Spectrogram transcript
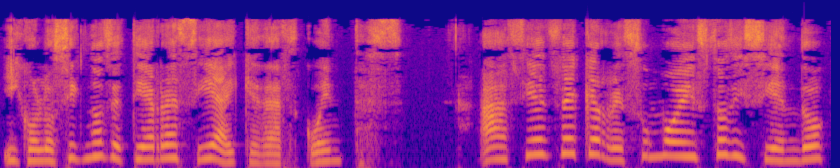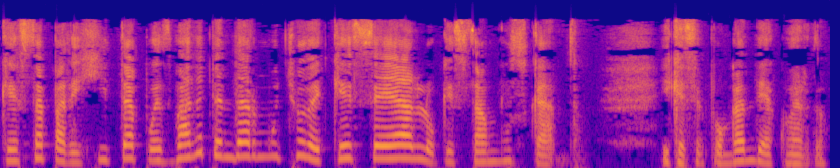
Y con los signos de tierra sí hay que dar cuentas. Así es de que resumo esto diciendo que esta parejita pues va a depender mucho de qué sea lo que están buscando y que se pongan de acuerdo.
